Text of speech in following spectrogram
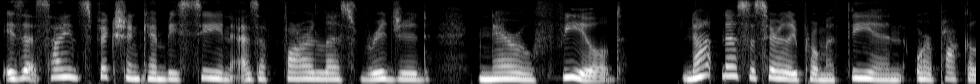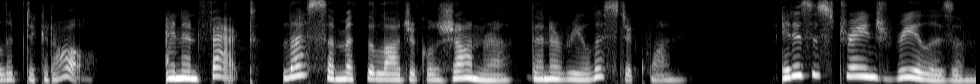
is that science fiction can be seen as a far less rigid, narrow field, not necessarily Promethean or apocalyptic at all and in fact less a mythological genre than a realistic one. It is a strange realism,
